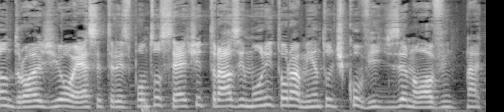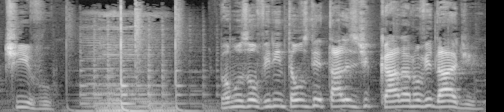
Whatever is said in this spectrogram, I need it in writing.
Android e OS 13.7 trazem monitoramento de Covid-19 nativo. Vamos ouvir então os detalhes de cada novidade.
